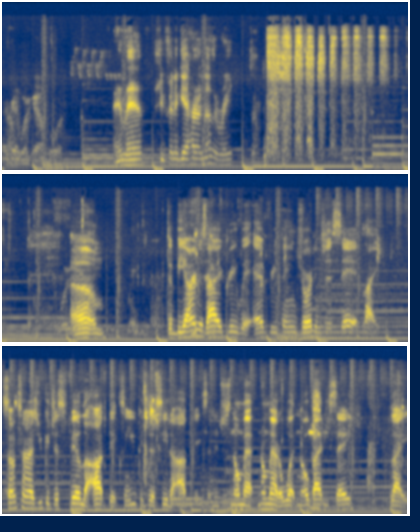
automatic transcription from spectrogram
That didn't work out for. Hey man, she finna get her another ring. So. Um, to be honest, I agree with everything Jordan just said. Like sometimes you could just feel the optics, and you could just see the optics, and it just no matter no matter what nobody say, like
